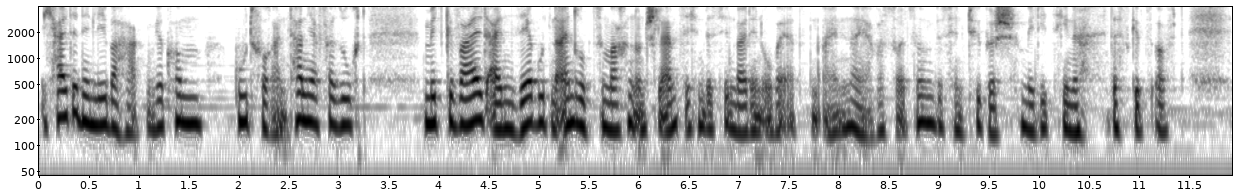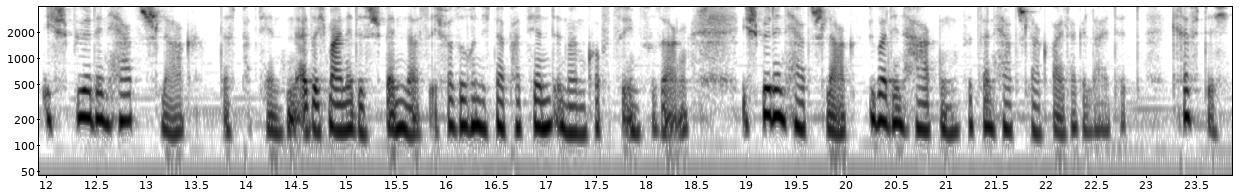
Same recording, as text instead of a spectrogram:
Ich halte den Leberhaken, wir kommen gut voran. Tanja versucht mit Gewalt einen sehr guten Eindruck zu machen und schleimt sich ein bisschen bei den Oberärzten ein. Naja, was soll's, so ein bisschen typisch Mediziner, das gibt's oft. Ich spüre den Herzschlag des Patienten, also ich meine des Spenders. Ich versuche nicht mehr Patient in meinem Kopf zu ihm zu sagen. Ich spüre den Herzschlag. Über den Haken wird sein Herzschlag weitergeleitet. Kräftig,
